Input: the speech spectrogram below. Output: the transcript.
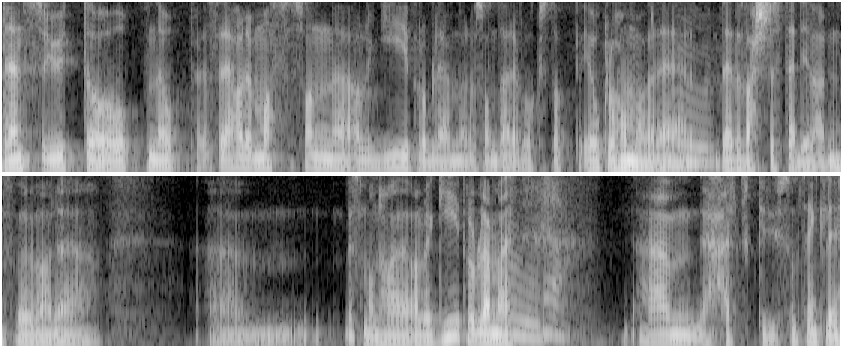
rense ut og åpne opp. Så jeg hadde masse sånn allergiproblemer og sånn der jeg vokste opp i Oklahoma. Det, det er det verste stedet i verden for det var det, um, Hvis man har allergiproblemer. Um, det er helt grusomt, egentlig.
